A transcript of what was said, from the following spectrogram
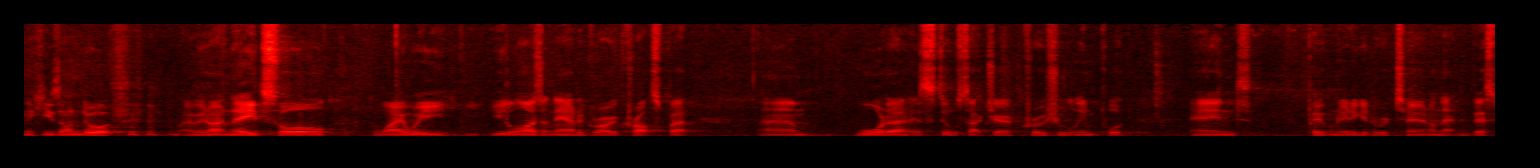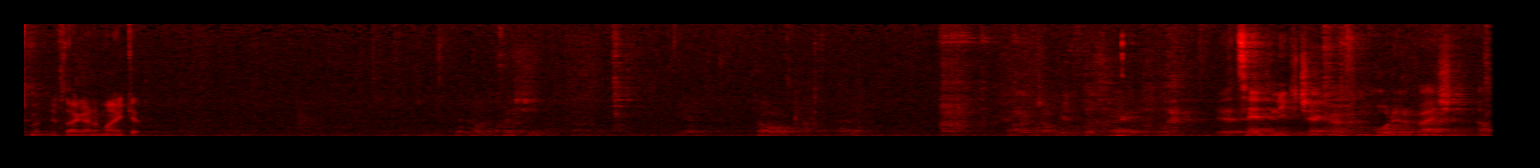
Nicky's onto it. and we don't need soil the way we utilise it now to grow crops, but um, water is still such a crucial input and people need to get a return on that investment if they're going to make it. Yeah, it's Anthony Kachenko from Hort Innovation. Um,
